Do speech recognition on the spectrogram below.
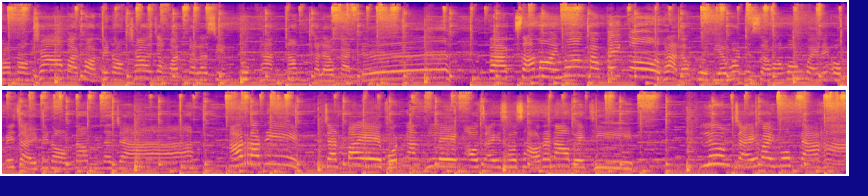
วามน้องชาบ้านบ่อนพี่น้องชาจังหวัดกาฬสินุทุกท่านนำกันแล้วกันเด้อฝากสาวน้อยเมืองบางไปเกิดค่ะดอกกุยเบียร์วันสาวมองไว้ในอกในใจพี่น้องนำนะจ๊ะอาราดีจัดไปผลงานเพลงเอาใจสาวๆด้านหน้าเวทีลืมใจใบมุกดาหา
